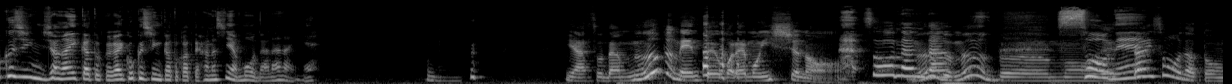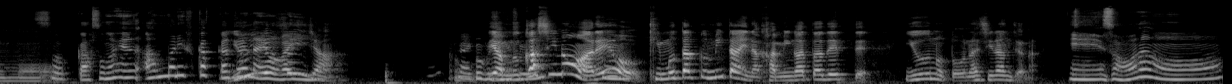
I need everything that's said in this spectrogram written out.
国人じゃないかとか外国人かとかって話にはもうならないね。うんいやそうだムーブメントよこれもう一種の。そうなムんだ。ーブムーブもうそうね。絶対そうだと思う。そっかその辺あんまり深く考えない方がいい。じゃん。いや風昔のあれよ、キムタクみたいな髪型でって言うのと同じなんじゃない？えー、そうなの？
